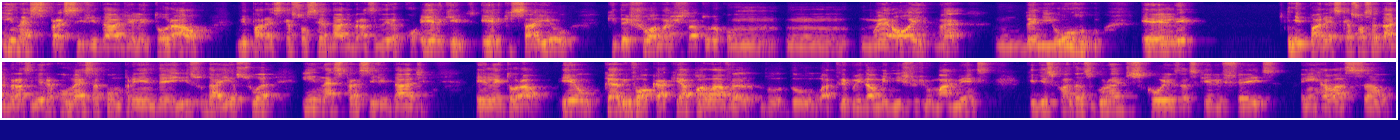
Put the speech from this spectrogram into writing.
inexpressividade eleitoral, me parece que a sociedade brasileira, ele que, ele que saiu que deixou a magistratura como um, um, um herói, né? um demiurgo, ele me parece que a sociedade brasileira começa a compreender isso, daí a sua inexpressividade eleitoral. Eu quero invocar aqui a palavra do, do atribuída ao ministro Gilmar Mendes, que diz que uma das grandes coisas que ele fez em relação,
